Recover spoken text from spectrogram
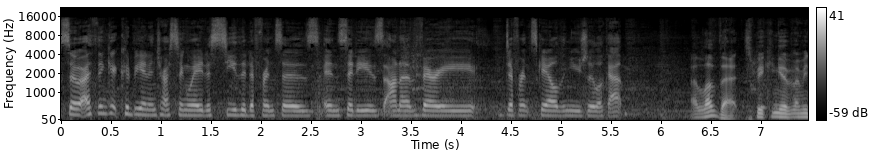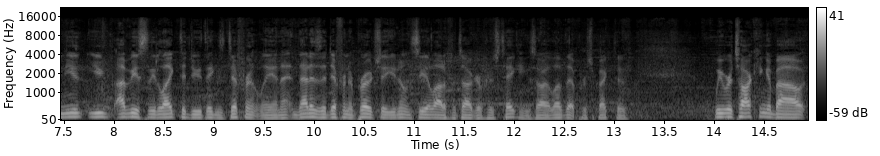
So I think it could be an interesting way to see the differences in cities on a very different scale than you usually look at. I love that. Speaking of, I mean, you, you obviously like to do things differently, and that is a different approach that you don't see a lot of photographers taking. So I love that perspective. We were talking about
